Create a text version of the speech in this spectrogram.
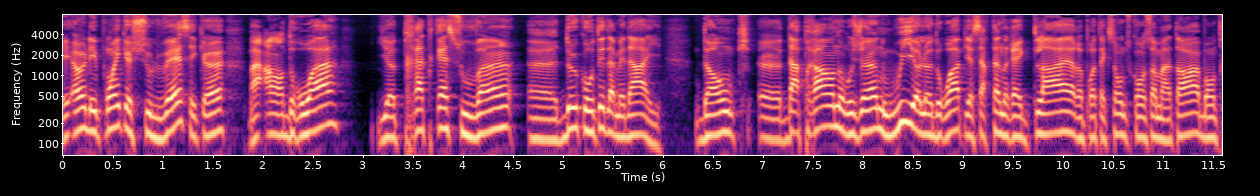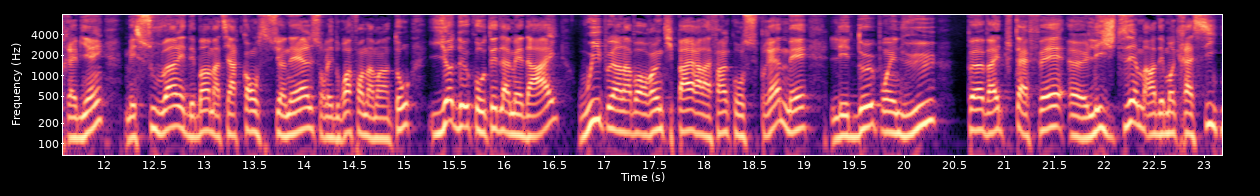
Et un des points que je soulevais, c'est que ben, en droit, il y a très très souvent euh, deux côtés de la médaille. Donc, euh, d'apprendre aux jeunes, oui, il y a le droit, puis il y a certaines règles claires, protection du consommateur, bon, très bien, mais souvent, les débats en matière constitutionnelle sur les droits fondamentaux, il y a deux côtés de la médaille. Oui, il peut y en avoir un qui perd à la fin en Cour suprême, mais les deux points de vue peuvent être tout à fait euh, légitimes en démocratie.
